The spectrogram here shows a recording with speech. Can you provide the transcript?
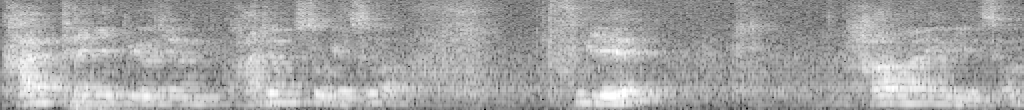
간택이 되어지는 과정 속에서 후에 하만에 의해서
